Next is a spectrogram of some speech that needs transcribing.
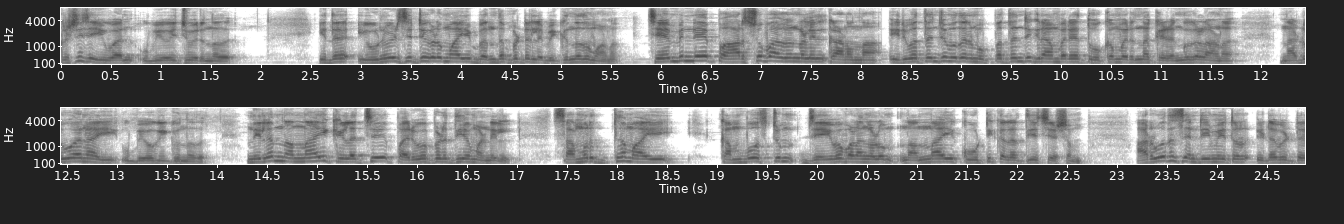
കൃഷി ചെയ്യുവാൻ ഉപയോഗിച്ചു വരുന്നത്. ഇത് യൂണിവേഴ്സിറ്റികളുമായി ബന്ധപ്പെട്ട് ലഭിക്കുന്നതുമാണ്. ചേമ്പിന്റെ പാർശ്വഭാഗങ്ങളിൽ കാണുന്ന ഇരുപത്തഞ്ച് മുതൽ മുപ്പത്തഞ്ച് ഗ്രാം വരെ തൂക്കം വരുന്ന കിഴങ്ങുകളാണ് നടുവാനായി ഉപയോഗിക്കുന്നത്. നിലം നന്നായി കിളച്ച് പരുവപ്പെടുത്തിയ മണ്ണിൽ സമൃദ്ധമായി കമ്പോസ്റ്റും ജൈവവളങ്ങളും നന്നായി കൂട്ടിക്കലർത്തിയ ശേഷം അറുപത് സെന്റിമീറ്റർ ഇടവിട്ട്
